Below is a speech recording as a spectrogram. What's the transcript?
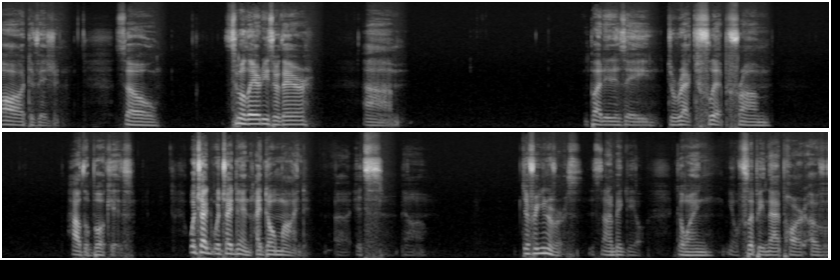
law division. So similarities are there, um, but it is a direct flip from how the book is, which I which I didn't I don't mind. Uh, it's uh, different universe. It's not a big deal. Going you know flipping that part of,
